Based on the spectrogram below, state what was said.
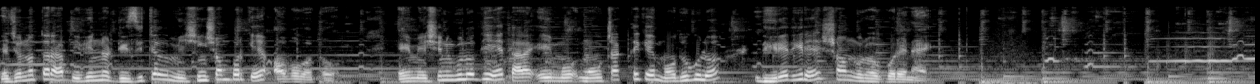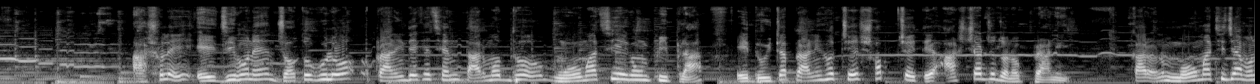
এজন্য তারা বিভিন্ন ডিজিটাল মেশিন সম্পর্কে অবগত। এই মেশিনগুলো দিয়ে তারা এই মৌচাক থেকে মধুগুলো ধীরে ধীরে সংগ্রহ করে নেয়। আসলে এই জীবনে যতগুলো প্রাণী দেখেছেন, তার মধ্যে মৌমাছি এবং পিঁপড়া এই দুইটা প্রাণী হচ্ছে সবচাইতে আশ্চর্যজনক প্রাণী। কারণ মৌমাছি যেমন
